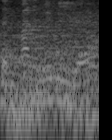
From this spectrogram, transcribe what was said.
เซ็นท่านยังไม่มีเลย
